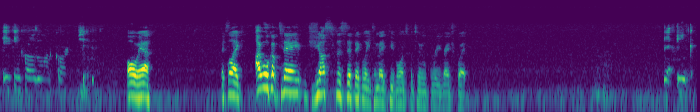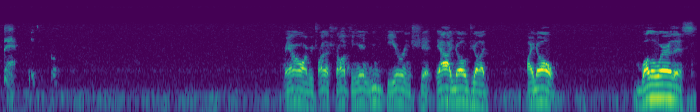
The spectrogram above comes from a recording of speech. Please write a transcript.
it can cause a lot of carnage. Oh yeah. It's like I woke up today just specifically to make people in Splatoon 3 rage quit. the ink back. Meow, I've been trying to shop to get new gear and shit. Yeah, I know, Judd. I know. I'm well aware of this.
